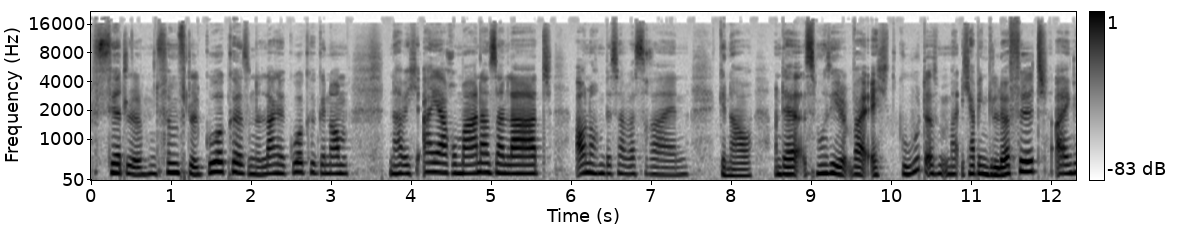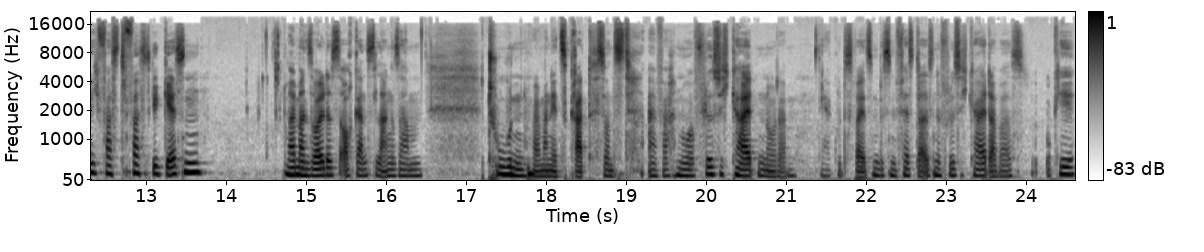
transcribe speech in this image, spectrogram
Viertel, ein Fünftel Gurke, so eine lange Gurke genommen. Dann habe ich Eier, Romana-Salat, auch noch ein bisschen was rein. Genau. Und der Smoothie war echt gut. Also ich habe ihn gelöffelt, eigentlich fast, fast gegessen, weil man soll das auch ganz langsam tun, weil man jetzt gerade sonst einfach nur Flüssigkeiten oder, ja gut, es war jetzt ein bisschen fester als eine Flüssigkeit, aber es ist okay,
